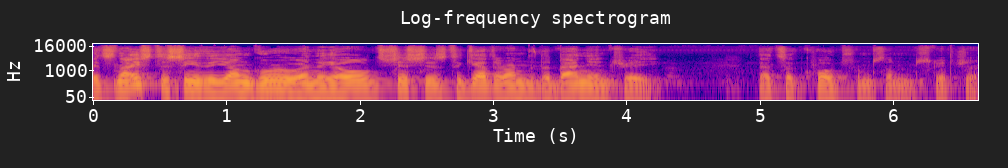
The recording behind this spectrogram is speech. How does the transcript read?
it's nice to see the young guru and the old shishyas together under the banyan tree. That's a quote from some scripture.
